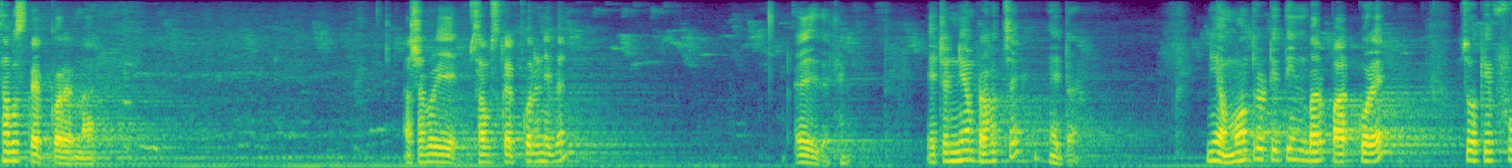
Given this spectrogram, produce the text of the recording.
সাবস্ক্রাইব করেন না। আশা করি সাবস্ক্রাইব করে নেবেন। এই দেখেন, এটার নিয়মটা হচ্ছে এটা। নিয়ম, মন্ত্রটি তিনবার পাঠ করে চোখে ফু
